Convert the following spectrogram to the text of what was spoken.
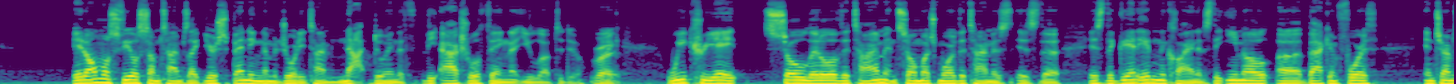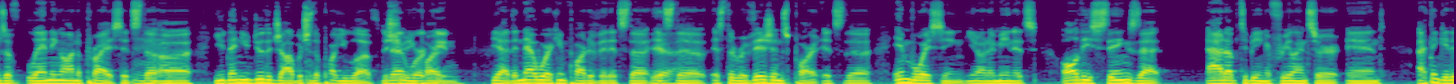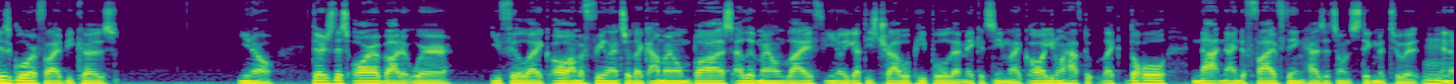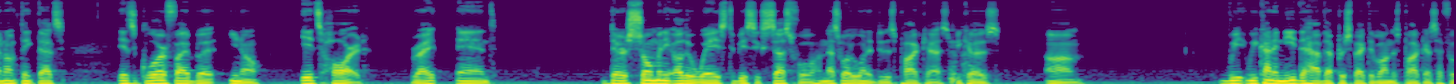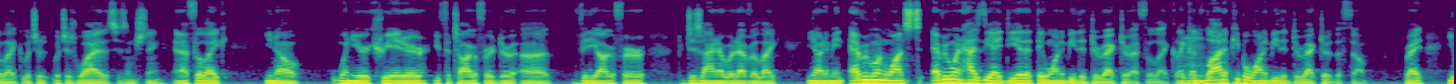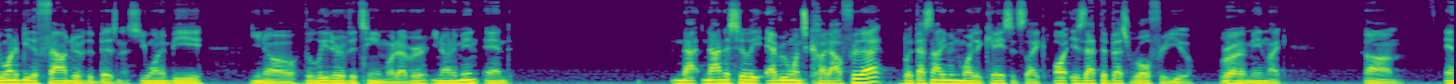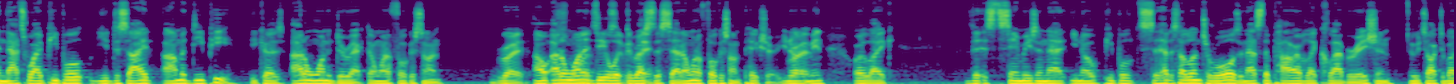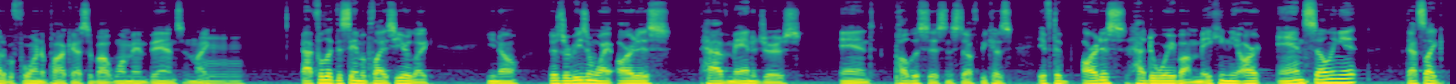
it almost feels sometimes like you're spending the majority of time not doing the, the actual thing that you love to do. Right. Like we create so little of the time and so much more of the time is, is the is the getting the client. It's the email uh, back and forth in terms of landing on a price. It's the uh, you then you do the job, which is the part you love, the shooting part. Yeah, the networking part of it. It's the it's the it's the revisions part. It's the invoicing. You know what I mean? It's all these things that add up to being a freelancer, and I think it is glorified because you know, there's this aura about it where you feel like, oh, I'm a freelancer, like I'm my own boss, I live my own life. You know, you got these travel people that make it seem like, oh, you don't have to like the whole not nine to five thing has its own stigma to it. And I don't think that's it's glorified, but you know, it's hard, right? And there's so many other ways to be successful, and that's why we want to do this podcast because um, we we kind of need to have that perspective on this podcast. I feel like, which is which is why this is interesting, and I feel like you know when you're a creator, you're a photographer, uh, videographer, designer, whatever. Like you know what I mean. Everyone wants to, everyone has the idea that they want to be the director. I feel like like a lot of people want to be the director of the film, right? You want to be the founder of the business. You want to be you know the leader of the team, whatever. You know what I mean? And not not necessarily everyone's cut out for that, but that's not even more the case. It's like, oh, is that the best role for you? You know what I mean? Like, um, and that's why people you decide I'm a DP because I don't want to direct. I want to focus on. right I, I don't want to deal with the rest of the set. I want to focus on picture. You know what I mean? Or like, the, it's the same reason that you know people set- settle into roles, and that's the power of like collaboration. We talked about it before on a podcast about one man bands, and like, Mm-hmm. I feel like the same applies here. Like, you know, there's a reason why artists have managers and publicists and stuff because if the artist had to worry about making the art and selling it, that's like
